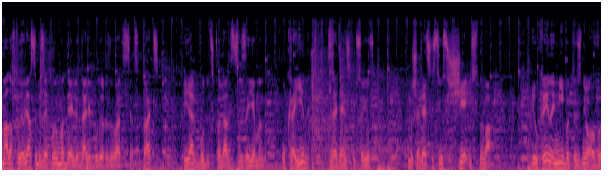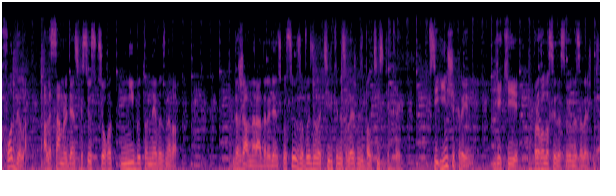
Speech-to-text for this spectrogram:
мало хто уявляв собі, за якою моделлю далі буде розвиватися ситуація і як будуть складатися взаємини України з радянським Союзом. Тому що радянський Союз ще існував, і Україна нібито з нього виходила, але сам радянський Союз цього нібито не визнавав. Державна рада радянського союзу визнала тільки незалежність Балтійських країн. Всі інші країни, які проголосили свою незалежність,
